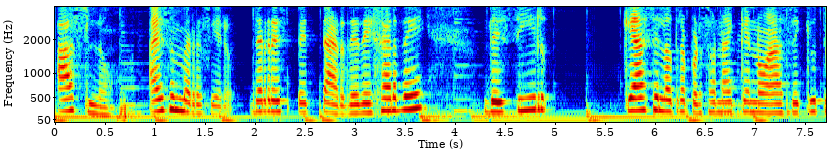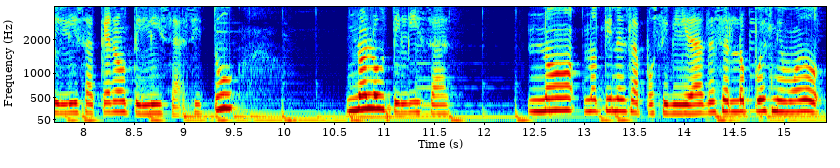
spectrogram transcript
hazlo. A eso me refiero. De respetar, de dejar de decir qué hace la otra persona y qué no hace, qué utiliza, qué no utiliza. Si tú no lo utilizas, no, no tienes la posibilidad de hacerlo, pues ni modo,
